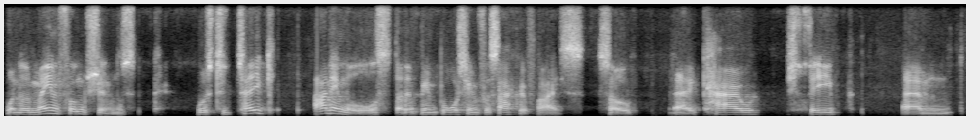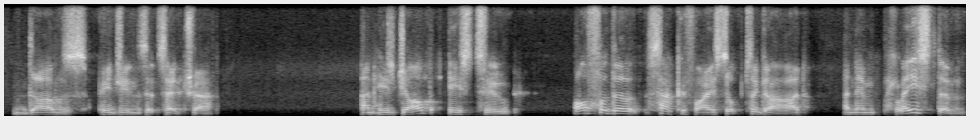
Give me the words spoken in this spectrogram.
one of the main functions, was to take animals that have been brought in for sacrifice. So, uh, cow, sheep, um, doves, pigeons, etc. And his job is to offer the sacrifice up to God and then place them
